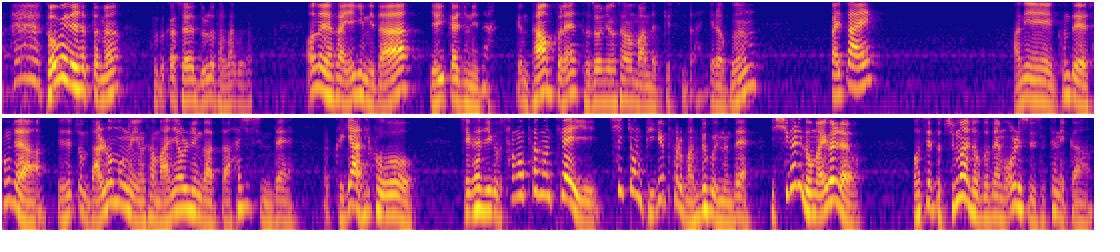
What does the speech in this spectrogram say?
도움이 되셨다면 구독과 좋아요 눌러달라고요. 오늘 영상 여기입니다. 여기까지입니다. 그럼 다음번에 더 좋은 영상을 만나 뵙겠습니다. 여러분 빠이빠이! 아니 근데 성재야 요새 좀 날로 먹는 영상 많이 올리는 것 같다 하실 수 있는데 그게 아니고 제가 지금 상호8 Ti 7종 비교표를 만들고 있는데 시간이 너무 많이 걸려요. 어쨌든 주말 정도 되면 올릴 수 있을 테니까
